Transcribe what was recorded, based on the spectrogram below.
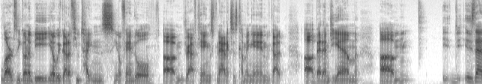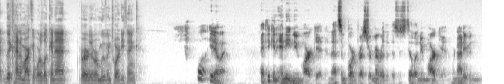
largely going to be you know we've got a few titans you know FanDuel, um, DraftKings, Fanatics is coming in. We've got uh, BetMGM. Um, is that the kind of market we're looking at or we're moving toward? Do you think? Well, you know, I think in any new market, and that's important for us to remember that this is still a new market. We're not even,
